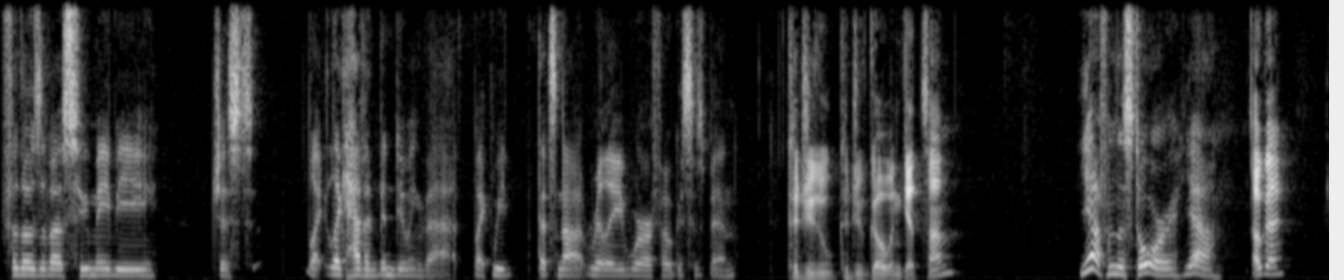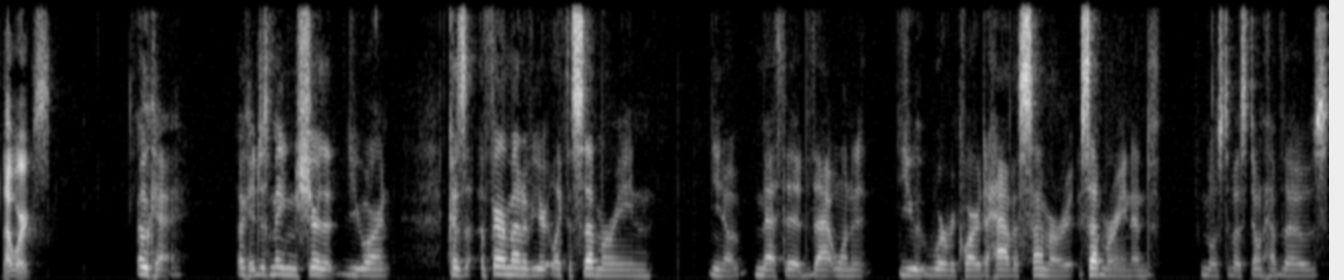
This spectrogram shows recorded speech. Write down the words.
for those of us who maybe just like like haven't been doing that? Like we that's not really where our focus has been. Could you could you go and get some? Yeah, from the store. Yeah. Okay. That works. Okay. Okay, just making sure that you aren't cuz a fair amount of your like the submarine, you know, method that one you were required to have a summer submarine and most of us don't have those.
